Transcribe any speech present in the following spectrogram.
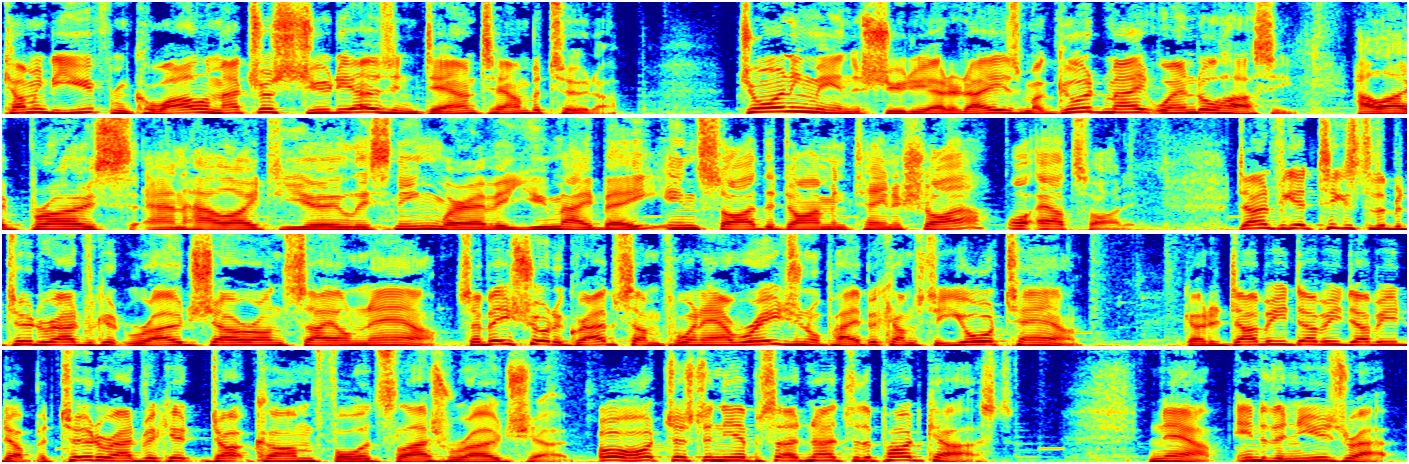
coming to you from Koala Mattress Studios in downtown Betoota. Joining me in the studio today is my good mate Wendell Hussey. Hello, Bruce, and hello to you listening wherever you may be, inside the Diamantina Shire or outside it. Don't forget tickets to the Betoota Advocate Roadshow are on sale now, so be sure to grab some for when our regional paper comes to your town. Go to www.betootaadvocate.com forward slash roadshow, or just in the episode notes of the podcast. Now, into the news wrap.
